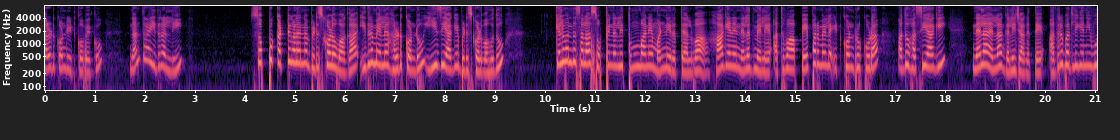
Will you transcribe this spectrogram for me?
ಹರಡ್ಕೊಂಡು ಇಟ್ಕೋಬೇಕು. ನಂತರ ಇದರಲ್ಲಿ ಸೊಪ್ಪು ಕಟ್ಟುಗಳನ್ನು ಬಿಡಿಸ್ಕೊಳ್ಳುವಾಗ ಇದರ ಮೇಲೆ ಹರಡಿಕೊಂಡು ಈಸಿಯಾಗಿ ಬಿಡಿಸ್ಕೊಳ್ಬಹುದು. ಕೆಲವೊಂದು ಸಲ ಸೊಪ್ಪಿನಲ್ಲಿ ತುಂಬಾ ಮಣ್ಣಿರುತ್ತೆ ಅಲ್ವಾ? ಹಾಗೆಯೇ ನೆಲದ ಮೇಲೆ ಅಥವಾ ಪೇಪರ್ ಮೇಲೆ ಇಟ್ಕೊಂಡ್ರೂ ಕೂಡ ಅದು ಹಸಿಯಾಗಿ ನೆಲ ಎಲ್ಲ ಗಲೀಜಾಗುತ್ತೆ. ಅದರ ಬದಲಿಗೆ ನೀವು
